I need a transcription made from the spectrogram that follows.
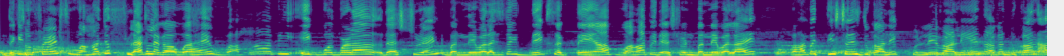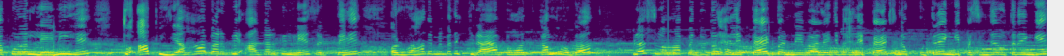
देखिए तो फ्रेंड्स वहाँ जो फ्लैग लगा हुआ है वहाँ भी एक बहुत बड़ा रेस्टोरेंट बनने वाला है। जैसा कि देख सकते हैं आप वहाँ भी रेस्टोरेंट बनने वाला है। वहाँ पे तीस चालीस दुकानें खुलने वाली हैं। तो अगर दुकान आपको अगर लेनी है तो आप यहाँ पर भी आकर के ले सकते हैं। और वहाँ का मेरे किराया बहुत कम होगा। प्लस वहाँ पे दो दो हेलीपैड बनने वाले हैं। जब हेलीपैड से लोग उतरेंगे, पैसेंजर उतरेंगे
